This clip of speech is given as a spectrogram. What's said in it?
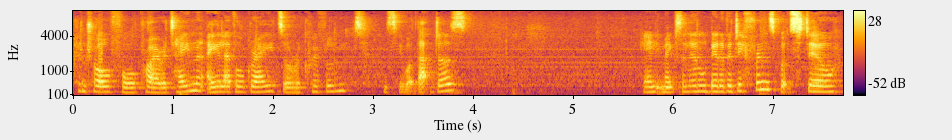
control for prior attainment, A level grades or equivalent, and see what that does. Again, it makes a little bit of a difference, but still,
